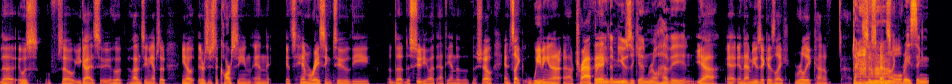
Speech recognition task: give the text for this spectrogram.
the it was so you guys who have, who haven't seen the episode, you know, there's just a car scene and it's him racing to the the the studio at, at the end of the, the show, and it's like weaving in out, out traffic. Bringing the music in real heavy and yeah, and, and that music is like really kind of uh, like suspenseful. racing.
